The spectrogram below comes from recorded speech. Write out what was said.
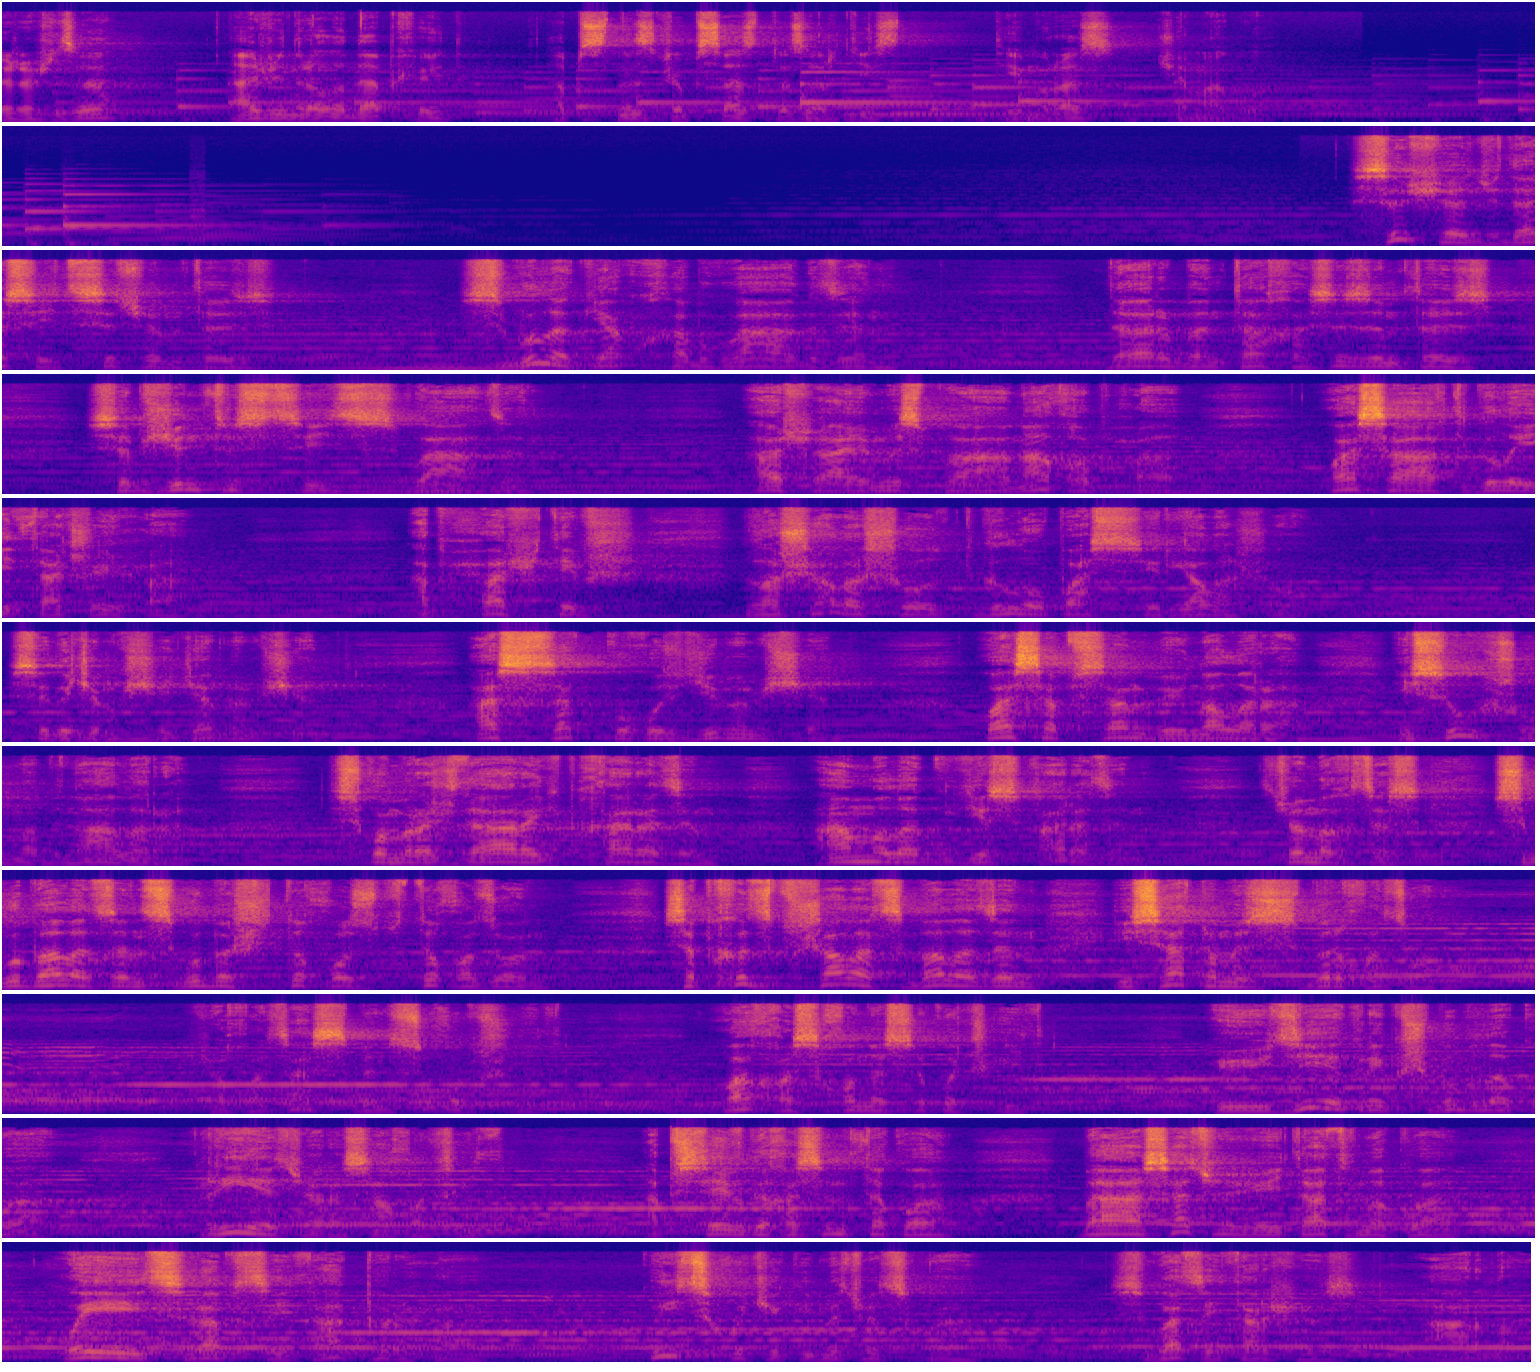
Шәара шәзы ажәеинраала даԥхьоит Аԥсны зҿаԥсазтәыз артист Ҭемураз Чамагәа. Сышәа аӡә дасит сыцәамҭаз, сгәылак иакәхап гәаагӡан, дарбан ҭаха сызымҭаз, сыбжьы нҭысцеит сгәааӡан. Ашә ааимысԥаан аҟыԥҳәа, уа сааҭгылеит аҽыҩҳәа. Аԥҳәашәҭеиԥш длаша-лашо дгылоуп ассир иалашо. Сыгачамкшьа џьабымшьан, ас сақәгәыӷуаз џьыбымшьан, уа саԥсам быҩналара, исылшом абнаалара. Скәамраҿ даарагь ԥхараӡам, амала акгьы схараӡам. Цәымӷҵас сгәы балаҵан, сгәы бышҭыхоз бҭыхаӡон, сыԥхыӡ ԥшалац балаӡан, исатәамыз сбырхәаӡон. Шәахәаҵас бын сыхәаԥшит, уаҟа схы насыкәаҽит. Ҩ-ӡиак реиԥш быблақәа риеҵәара сахәаҽит. Аԥсеивгаха сымҭақәа баасацәажәеит аҭмақәа, уеицраԥцеит аԥырҳәа, кәиц хәыҷык имыцәацкәа, сгәаҵа иҭаршәыз аарлаҳәа.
